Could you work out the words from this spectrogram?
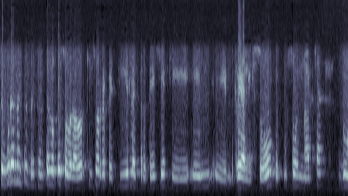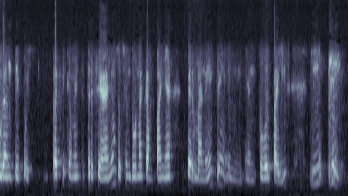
seguramente el presidente López Obrador quiso repetir la estrategia que él realizó, que puso en marcha durante pues prácticamente 13 años, haciendo una campaña permanente en, en todo el país. Y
